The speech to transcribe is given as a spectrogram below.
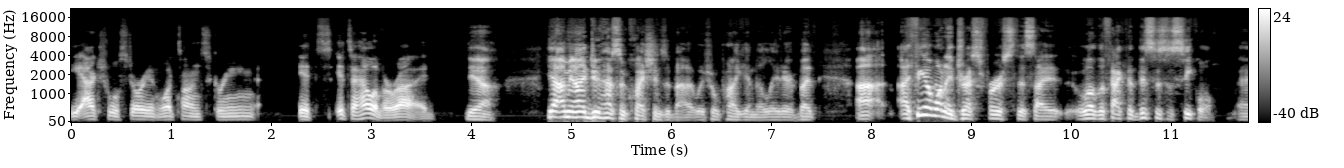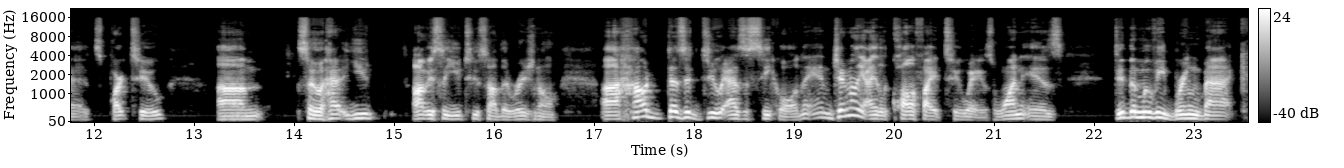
the actual story and what's on screen, it's it's a hell of a ride. Yeah. Yeah, I mean, I do have some questions about it, which we'll probably get into later. But uh, I think I want to address first this. I well, the fact that this is a sequel. Uh, it's part two. Um, so how you obviously you two saw the original. Uh, how does it do as a sequel? And, and generally, I qualify it two ways. One is, did the movie bring back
